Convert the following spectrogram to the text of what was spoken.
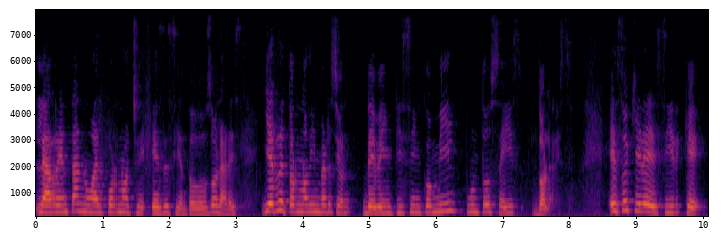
La renta anual por noche es de 102 dólares y el retorno de inversión de 25.000.6 dólares. Eso quiere decir que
